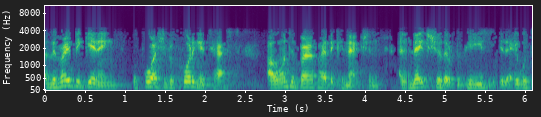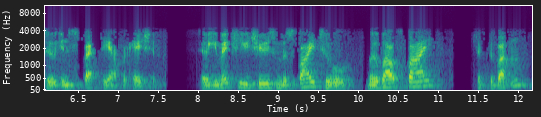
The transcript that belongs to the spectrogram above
At the very beginning, before actually recording a test, I want to verify the connection and make sure that Rapise is able to inspect the application. So you make sure you choose from the Spy tool, Mobile Spy, click the button.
